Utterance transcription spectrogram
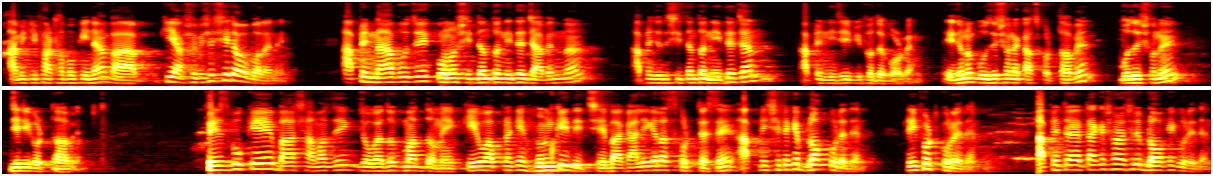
আমি কি পাঠাবো কিনা বা কি আসে বিষয় সেটাও বলে নাই। আপনি না বুঝে কোনো সিদ্ধান্ত নিতে যাবেন না, আপনি যদি সিদ্ধান্ত নিতে যান, আপনি নিজেই বিপদে পড়বেন। এই জন্য বুঝে শুনে কাজ করতে হবে, বুঝে শুনে জিডি করতে হবে। ফেসবুকে বা সামাজিক যোগাযোগ মাধ্যমে কেউ আপনাকে হুমকি দিচ্ছে বা গালিগালাজ করতেছে, আপনি সেটাকে ব্লক করে দেন রিপোর্ট করে দেন। আপনি তাকে সরাসরি ব্লকই করে দেন।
